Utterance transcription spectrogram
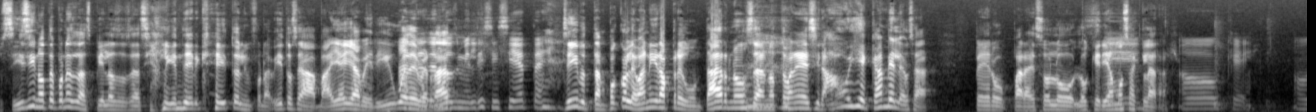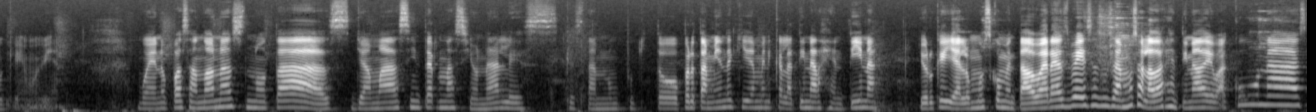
pues sí, si no te pones las pilas, o sea, si alguien tiene crédito el Infonavit, o sea, vaya y averigüe de verdad. 2017. Sí, pero tampoco le van a ir a preguntar, ¿no? O sea, no te van a ir a decir, ah, oye, cámbiale, o sea, pero para eso lo, lo queríamos aclarar. Ok, ok, muy bien. Bueno, pasando a unas notas ya más internacionales que están un poquito, pero también de aquí de América Latina, Argentina. Yo creo que ya lo hemos comentado varias veces, o sea, hemos hablado de Argentina de vacunas,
